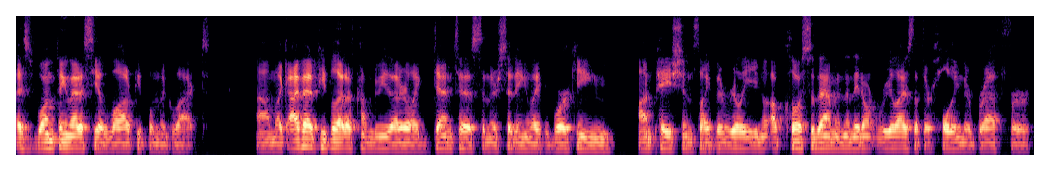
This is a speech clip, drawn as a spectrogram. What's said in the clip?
is one thing that I see a lot of people neglect. Um, like I've had people that have come to me that are like dentists and they're sitting like working on patients, like they're really, you know, up close to them. And then they don't realize that they're holding their breath for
